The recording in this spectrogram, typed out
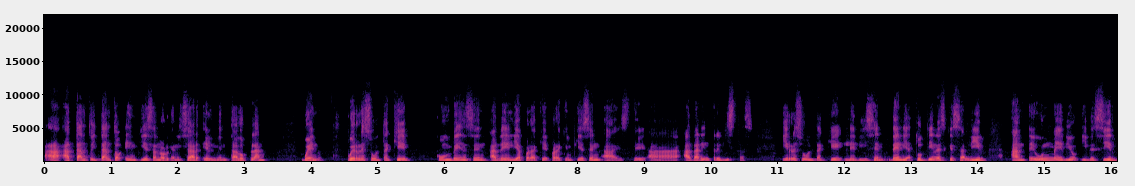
a, a tanto y tanto empiezan a organizar el mentado plan. Bueno, pues resulta que convencen a Delia para que, para que empiecen a, este, a, a dar entrevistas. Y resulta que le dicen, Delia, tú tienes que salir ante un medio y decir,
